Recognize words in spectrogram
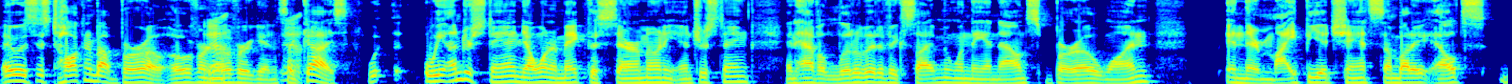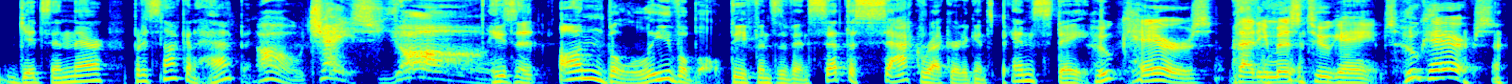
it was just talking about Burrow over and Yeah, over again. It's like, guys, we, we understand y'all want to make the ceremony interesting and have a little bit of excitement when they announce Burrow won. And there might be a chance somebody else gets in there, but it's not going to happen. Oh, Chase Young. He's an unbelievable defensive end. Set the sack record against Penn State. Who cares that he missed two games? Who cares?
